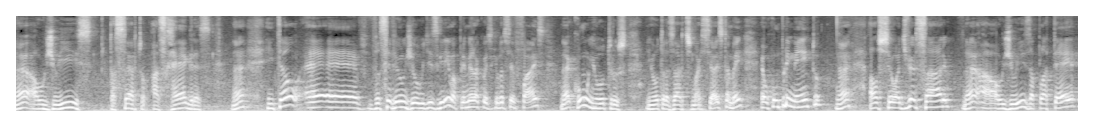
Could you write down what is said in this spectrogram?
né? ao juiz, tá certo? As regras, né? Então, é, é, você vê um jogo de esgrima, a primeira coisa que você faz, né, como em, outros, em outras artes marciais também, é o cumprimento né, ao seu adversário, né, ao juiz, à plateia,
